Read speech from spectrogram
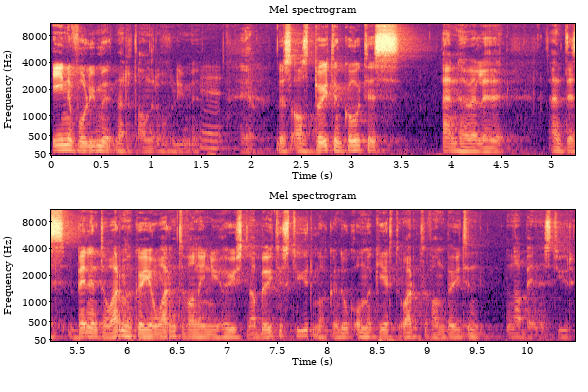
ene volume naar het andere volume. Ja. Ja. Dus als het buiten koud is en, je wil, eh, en het is binnen te warm, dan kun je warmte van in je huis naar buiten sturen, maar je kunt ook omgekeerd warmte van buiten naar binnen sturen.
